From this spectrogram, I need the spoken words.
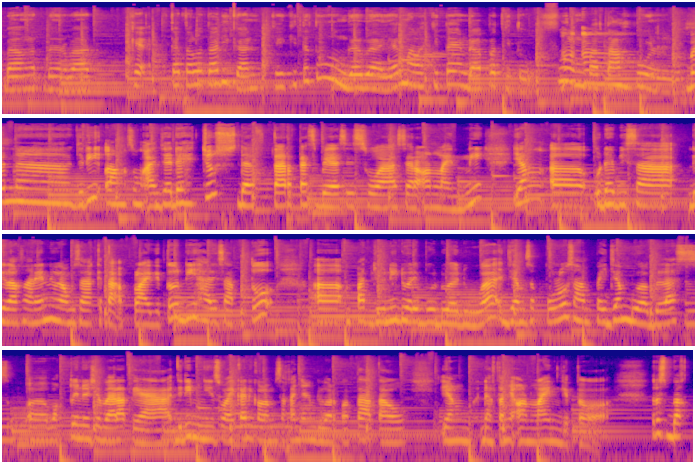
banget bener banget kayak kata lo tadi kan kayak kita tuh nggak bayar malah kita yang dapet gitu full 4 Mm-mm. tahun Benar, jadi langsung aja deh cus daftar tes beasiswa secara online ini yang eh, udah bisa dilaksanain yang bisa kita apply gitu di hari Sabtu eh, 4 Juni 2022 jam 10 sampai jam 12 eh, waktu Indonesia Barat ya. Jadi menyesuaikan kalau misalkan yang di luar kota atau yang daftarnya online gitu. Terus bak-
